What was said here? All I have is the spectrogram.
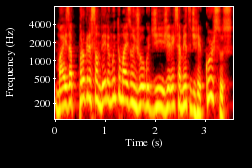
Mas a progressão dele é muito mais um jogo de gerenciamento de recursos.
